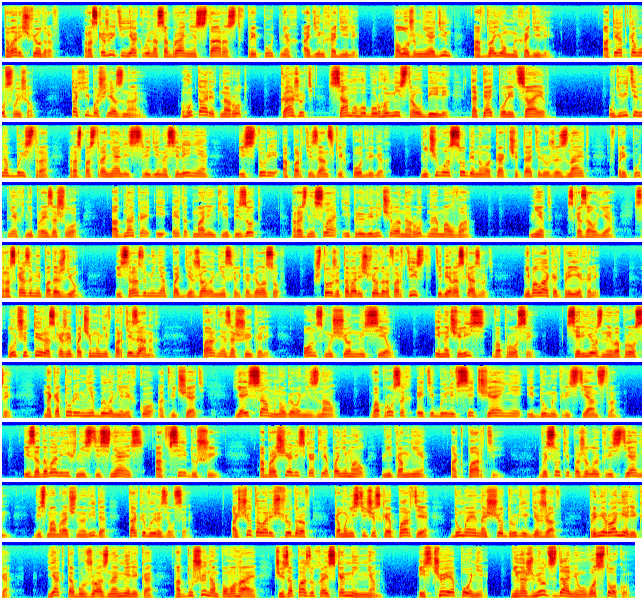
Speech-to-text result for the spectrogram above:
«Товарищ Федоров, расскажите, як вы на собрание старост в Припутнях один ходили? Положим, не один, а вдвоем мы ходили. А ты от кого слышал? Та хіба ж я знаю. Гутарит народ, Кажуть, самого бургомистра убили, та пять полицаев. Удивительно быстро распространялись среди населения истории о партизанских подвигах. Ничего особенного, как читатель уже знает, в Припутнях не произошло. Однако и этот маленький эпизод разнесла и преувеличила народная молва. «Нет», — сказал я, — «с рассказами подождем». И сразу меня поддержало несколько голосов. Что же, товарищ Федоров, артист, тебе рассказывать? Не балакать приехали. Лучше ты расскажи, почему не в партизанах. Парня зашикали. Он смущенный сел. И начались вопросы. Серьезные вопросы, на которые мне было нелегко отвечать. Я и сам многого не знал. В вопросах эти были все чаяния и думы крестьянства. И задавали их, не стесняясь, от всей души. Обращались, как я понимал, не ко мне, а к партии. Высокий пожилой крестьянин, весьма мрачного вида, так и выразился. А что, товарищ Федоров, коммунистическая партия, думая насчет других держав? К примеру, Америка. Як та буржуазная Америка От души нам помогає, чи за пазухой з камінням? Із чої Японії? Не нажмет з дальнього востоку?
